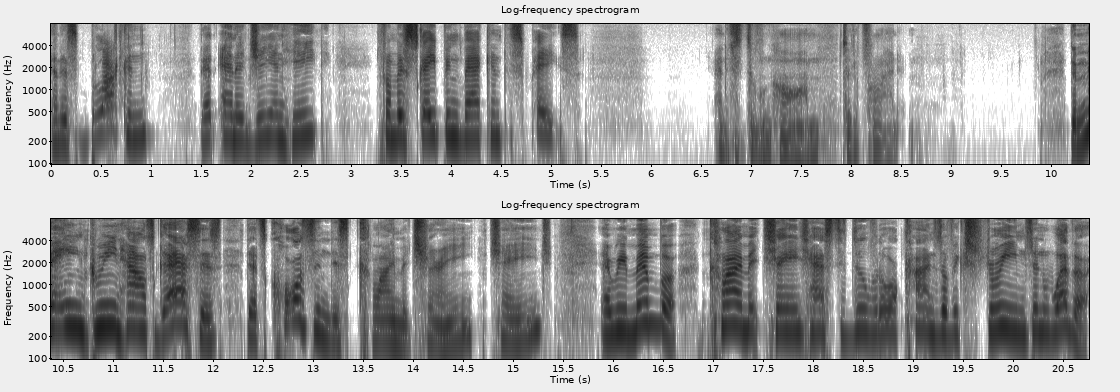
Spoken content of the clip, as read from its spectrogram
and it's blocking that energy and heat from escaping back into space. And it's doing harm to the planet. The main greenhouse gases that's causing this climate change. And remember, climate change has to do with all kinds of extremes in weather,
